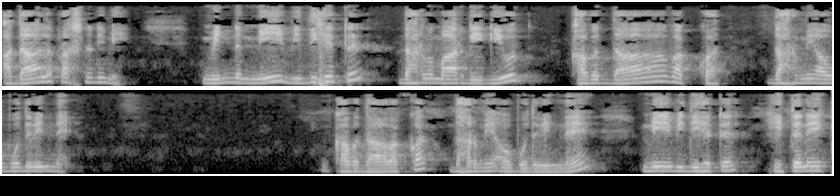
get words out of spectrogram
අදාළ ප්‍රශ්න නෙමෙයි. මෙන්න මේ විදිහට ධර්ම මාර්ගී ගියොත් කවදාවත් ධර්මය අවබෝධ වෙන්නේ කවදාවත් ධර්මය අවබෝධ වෙන්නේ මේ විදිහට හිතන එක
